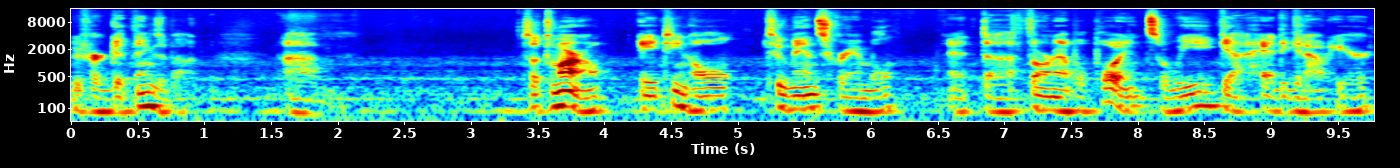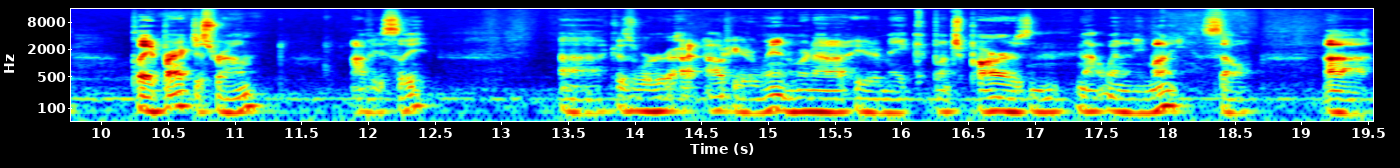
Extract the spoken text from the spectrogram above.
we've heard good things about. Um, so tomorrow, 18 hole two man scramble at uh, Thornapple Point. So we got had to get out here, play a practice round, obviously because uh, we're out here to win. We're not out here to make a bunch of pars and not win any money. So, uh,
